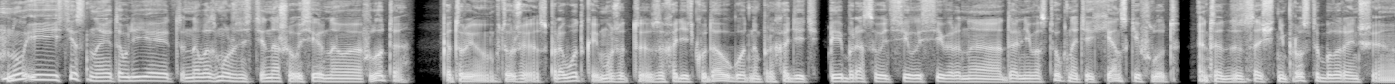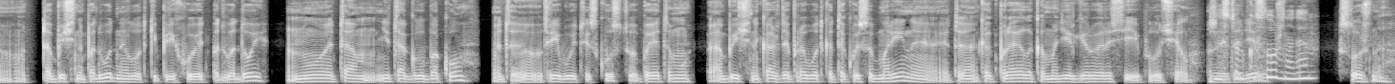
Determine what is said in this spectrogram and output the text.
Ну и, естественно, это влияет на возможности нашего Северного флота, который тоже с проводкой может заходить куда угодно, проходить, перебрасывать силы с севера на Дальний Восток, на Тихоокеанский флот. Это достаточно непросто было раньше. Вот Обычно подводные лодки переходят под водой, но там не так глубоко, это требует искусства, поэтому обычно каждая проводка такой субмарины, это, как правило, командир Героя России получал за Настолько это дело. сложно, да? Сложно,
